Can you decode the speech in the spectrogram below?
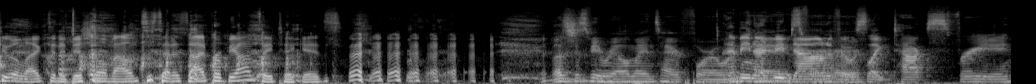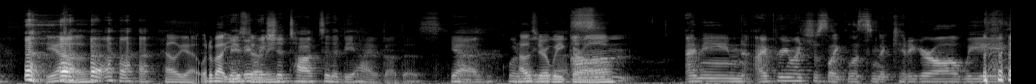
to elect an additional amount to set aside for Beyonce tickets? Let's just be real. My entire 401. I mean, I'd be down if it was like tax free. yeah. Hell yeah. What about you, Maybe we should talk to the BeyHive about this. Yeah. What How's about your you week, girl? Um, I mean, I pretty much just like listen to Kitty Girl all week. and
